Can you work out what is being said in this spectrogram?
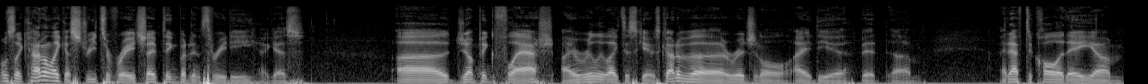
almost like kind of like a Streets of Rage type thing, but in 3D, I guess. Uh, Jumping Flash. I really like this game. It's kind of an original idea, but um, I'd have to call it a um,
